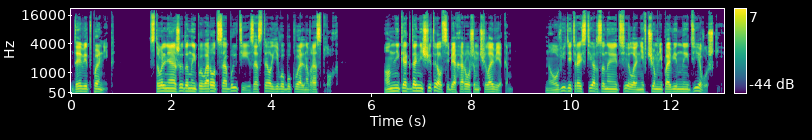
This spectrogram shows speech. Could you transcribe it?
Дэвид паник. Столь неожиданный поворот событий застал его буквально врасплох. Он никогда не считал себя хорошим человеком, но увидеть растерзанное тело ни в чем не повинной девушки,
